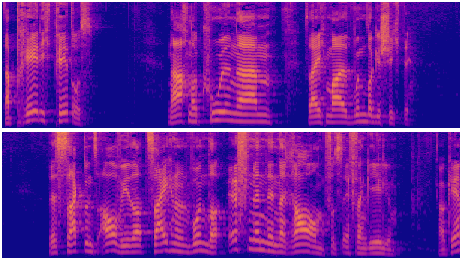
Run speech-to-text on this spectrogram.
da predigt Petrus nach einer coolen, ähm, sag ich mal, Wundergeschichte. Das sagt uns auch wieder, Zeichen und Wunder öffnen den Raum fürs Evangelium. Okay?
